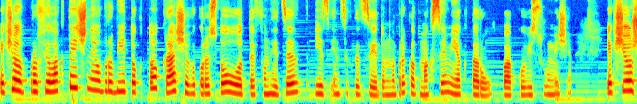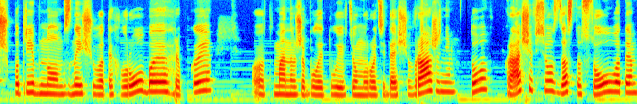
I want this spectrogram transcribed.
Якщо профілактичний обробіток, то краще використовувати фунгіцид із інсектицидом, наприклад, Максим і Актару в паковій суміші. Якщо ж потрібно знищувати хвороби, грибки, от в мене вже були туї в цьому році дещо вражені, то краще всього застосовувати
